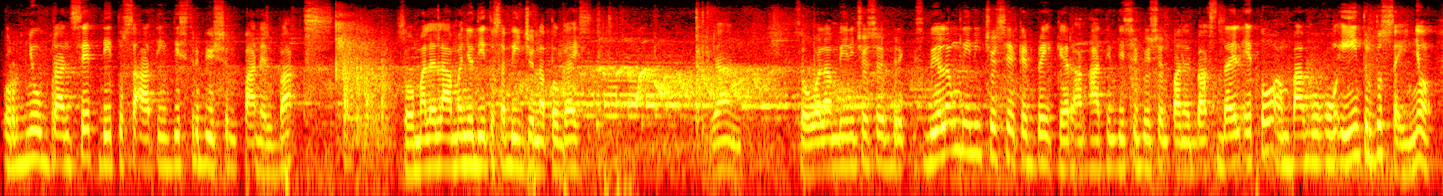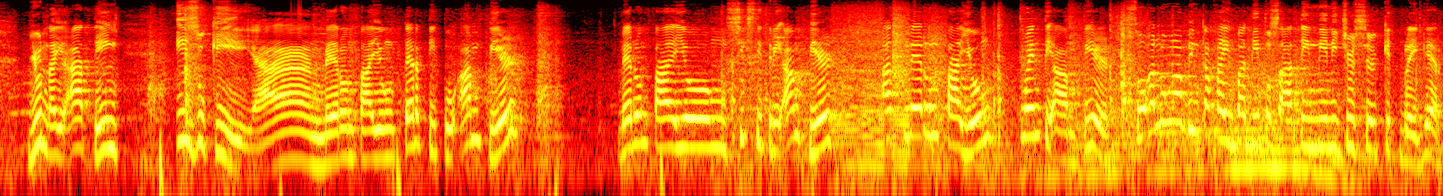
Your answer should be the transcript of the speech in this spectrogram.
or new brand set dito sa ating distribution panel box? So malalaman nyo dito sa video na to guys. Yan. So walang miniature circuit walang miniature circuit breaker ang ating distribution panel box dahil ito ang bago kong i-introduce sa inyo. Yun ay ating Izuki. Yan, meron tayong 32 ampere, meron tayong 63 ampere at meron tayong 20 ampere. So ano nga bing kakaiba dito sa ating miniature circuit breaker?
